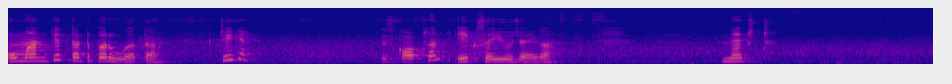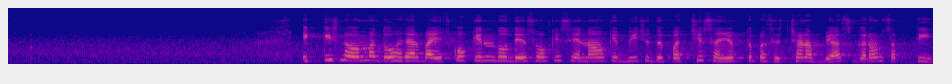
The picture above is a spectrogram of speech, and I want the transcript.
ओमान के तट पर हुआ था। ठीक है? तो इसका ऑप्शन एक सही हो जाएगा। नेक्स्ट 21 नवंबर 2022 को किन दो देशों की सेनाओं के बीच द्विपक्षीय संयुक्त प्रशिक्षण अभ्यास गरुण शक्ति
